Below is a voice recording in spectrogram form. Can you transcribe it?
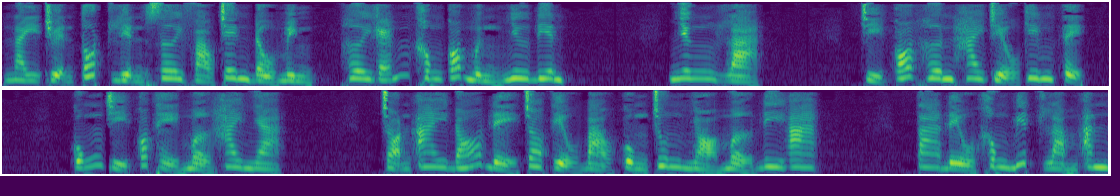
Này chuyện tốt liền rơi vào trên đầu mình. Hơi kém không có mừng như điên. Nhưng là. Chỉ có hơn 2 triệu kim tệ. Cũng chỉ có thể mở hai nhà. Chọn ai đó để cho tiểu bảo cùng chung nhỏ mở đi a Ta đều không biết làm ăn.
